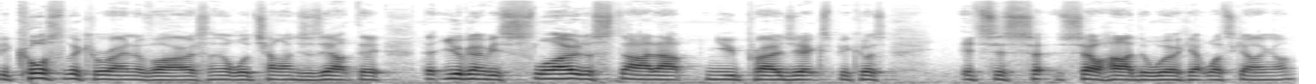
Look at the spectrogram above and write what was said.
because of the coronavirus and all the challenges out there, that you're going to be slow to start up new projects because it's just so hard to work out what's going on?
